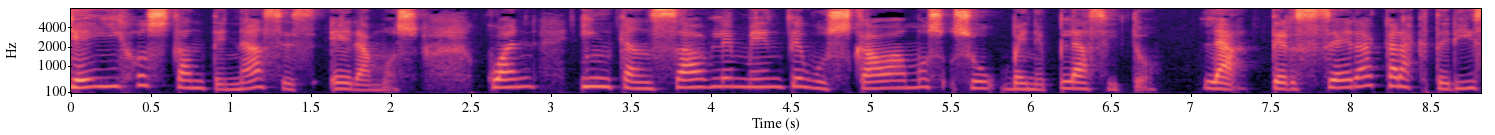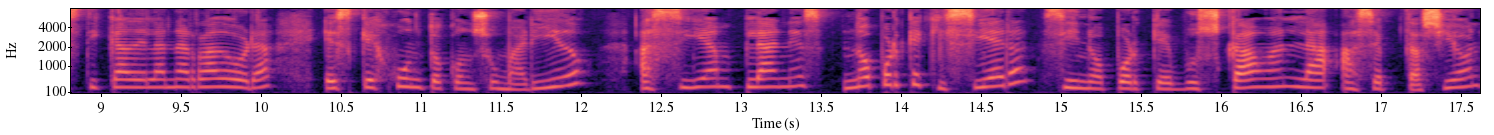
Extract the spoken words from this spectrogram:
Qué hijos tan tenaces éramos, cuán incansablemente buscábamos su beneplácito. La tercera característica de la narradora es que junto con su marido hacían planes no porque quisieran, sino porque buscaban la aceptación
